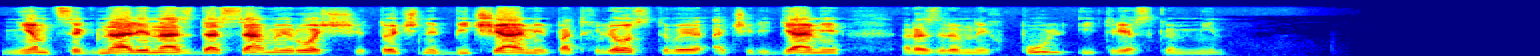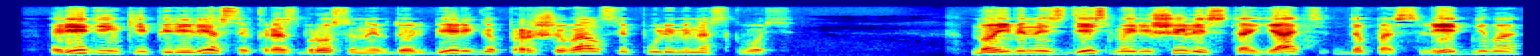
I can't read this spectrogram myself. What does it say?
немцы гнали нас до самой рощи, точно бичами подхлестывая очередями разрывных пуль и треском мин. Реденький перелесок, разбросанный вдоль берега, прошивался пулями насквозь. Но именно здесь мы решили стоять до последнего,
